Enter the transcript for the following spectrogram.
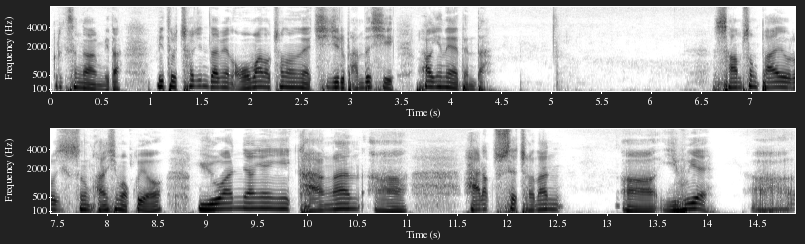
그렇게 생각합니다. 밑으로 쳐진다면 5만 5천원의 지지를 반드시 확인해야 된다 삼성 바이오로직스는 관심 없고요 유한양행이 강한 아, 하락 추세 전환 아, 이후에 아,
